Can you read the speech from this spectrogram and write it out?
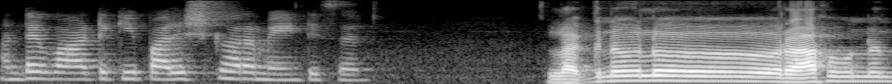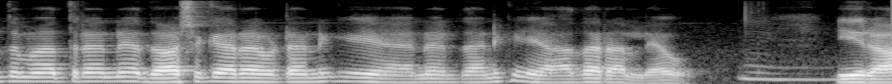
అంటే వాటికి పరిష్కారం ఏంటి సార్? లగ్నంలో రాహు ఉన్నంత మాత్రానే దోషకార అవడానికి అనే దానికి ఆధారాలు లేవు. ఈ రా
